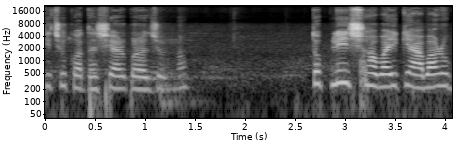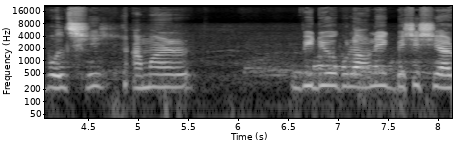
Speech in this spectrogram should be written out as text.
কিছু কথা শেয়ার করার জন্য। তো প্লিজ সবাইকে আবারও বলছি, আমার ভিডিওগুলো অনেক বেশি শেয়ার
